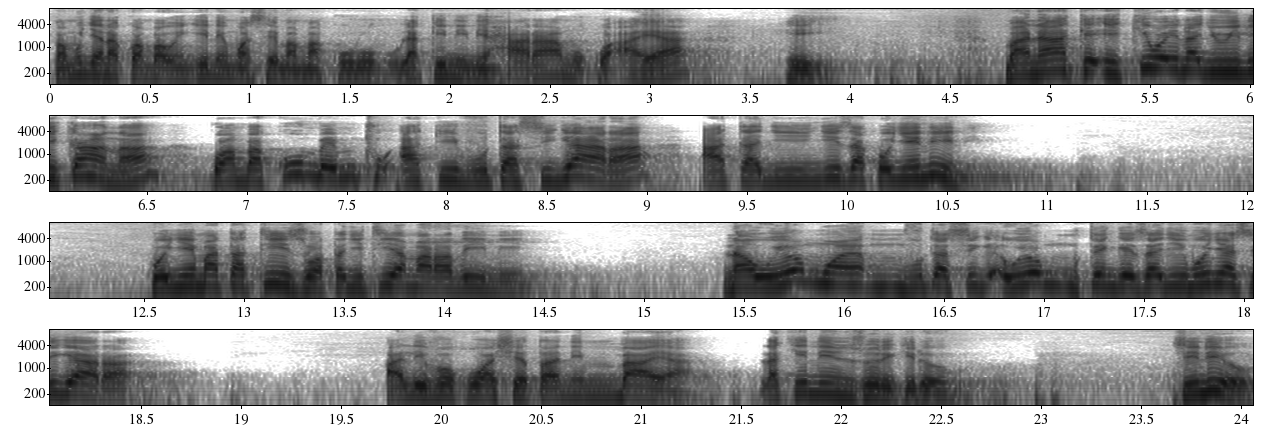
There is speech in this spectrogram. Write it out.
pamoja na kwamba wengine mwasema makuruhu, lakini ni haramu kwa aya hii. Maana yake ikiwa inajuilikana kwamba kumbe mtu akivuta sigara atajiingiza kwenye nini? Kwenye matatizo, atajitia maradhini. Na huyo mvuta huyo mtengezaji mwenye sigara alivyokuwa shetani mbaya, lakini nzuri kidogo, si ndio?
